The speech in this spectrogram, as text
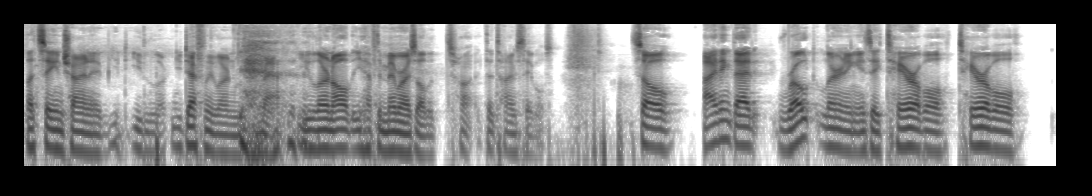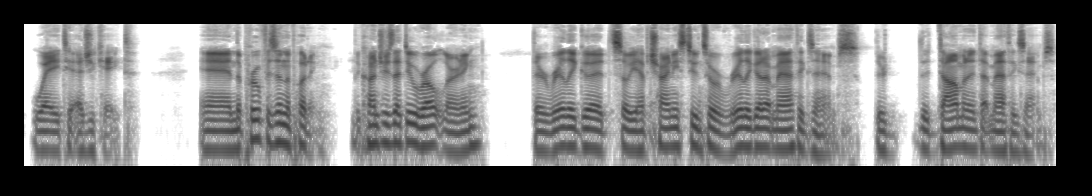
let's say in China, you you, learn, you definitely learn math. You learn all. You have to memorize all the ti the times tables. So I think that rote learning is a terrible, terrible way to educate, and the proof is in the pudding. The mm-hmm. countries that do rote learning, they're really good. So you have Chinese students who are really good at math exams. They're the dominant at math exams.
